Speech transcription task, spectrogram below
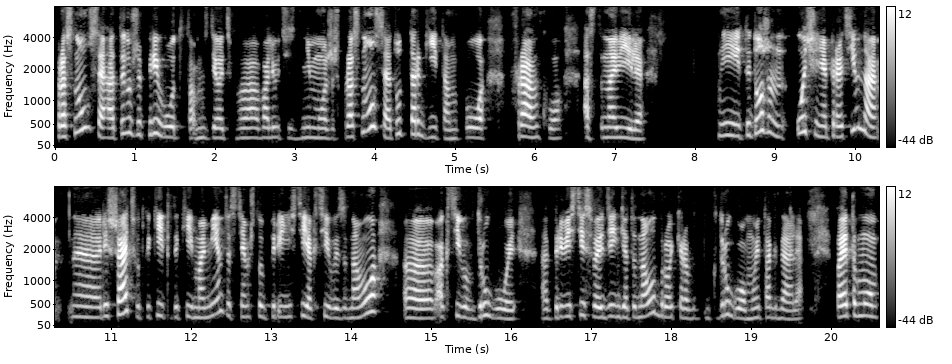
проснулся, а ты уже перевод там сделать в валюте не можешь, проснулся, а тут торги там по франку остановили, и ты должен очень оперативно э, решать вот какие-то такие моменты с тем, чтобы перенести активы из одного э, актива в другой, э, перевести свои деньги от одного брокера к другому и так далее. Поэтому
